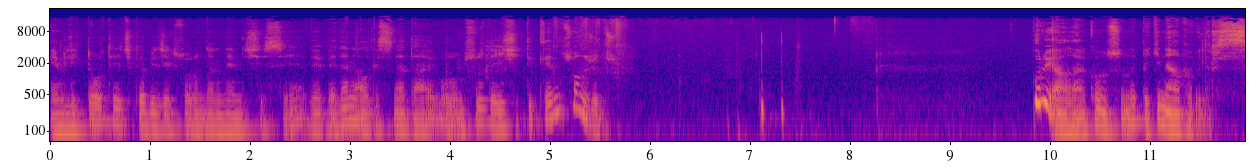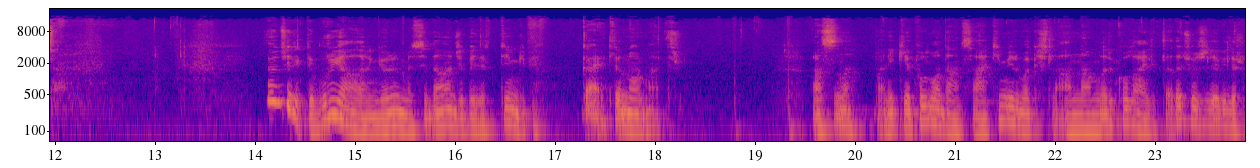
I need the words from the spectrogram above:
evlilikte ortaya çıkabilecek sorunların endişesi ve beden algısına dair olumsuz değişikliklerin sonucudur. Bu rüyalar konusunda peki ne yapabiliriz? Öncelikle bu rüyaların görülmesi daha önce belirttiğim gibi gayet de normaldir. Aslında panik yapılmadan sakin bir bakışla anlamları kolaylıkla da çözülebilir.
